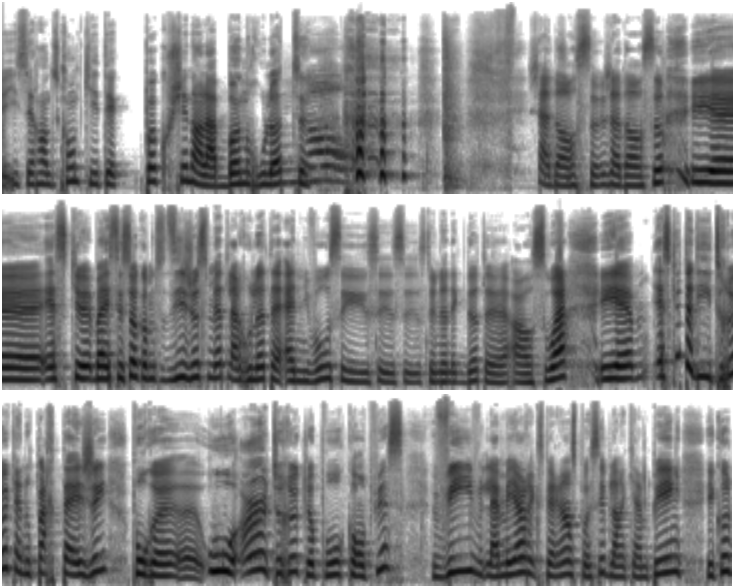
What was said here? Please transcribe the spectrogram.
il s'est rendu compte qu'il était pas couché dans la bonne roulotte. non. J'adore ça, j'adore ça. Et euh, est-ce que, ben c'est ça, comme tu dis, juste mettre la roulotte à, à niveau, c'est une anecdote euh, en soi. Et euh, est-ce que tu as des trucs à nous partager pour, ou un truc là, pour qu'on puisse vivre la meilleure expérience possible en camping? Écoute,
